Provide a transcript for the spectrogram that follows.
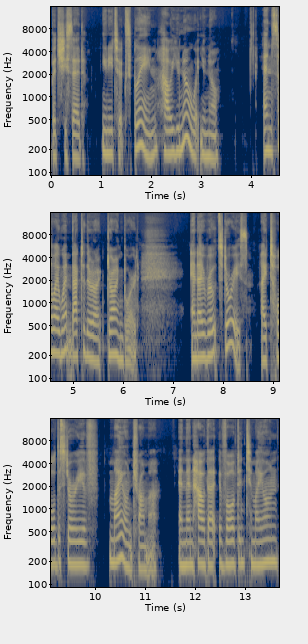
but she said you need to explain how you know what you know. And so I went back to the drawing board and I wrote stories. I told the story of my own trauma and then how that evolved into my own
